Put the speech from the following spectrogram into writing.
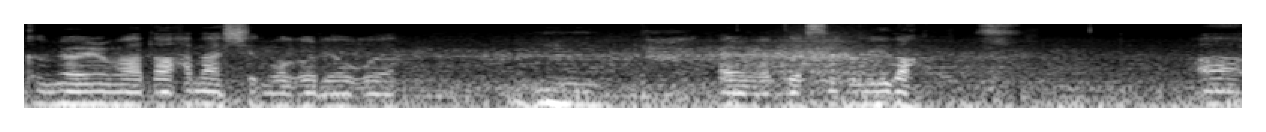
금요일마다 하나씩 먹으려고요. 음, 잘 먹겠습니다. 아,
